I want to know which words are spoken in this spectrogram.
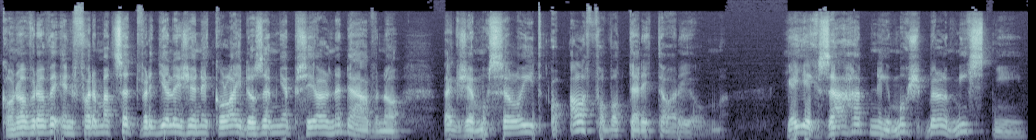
Konovrovi informace tvrdili, že Nikolaj do země přijel nedávno, takže muselo jít o Alfovo teritorium. Jejich záhadný muž byl místní.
